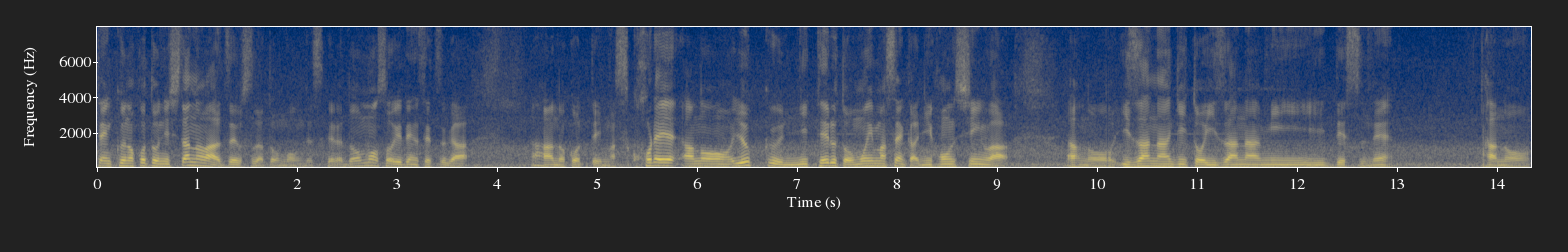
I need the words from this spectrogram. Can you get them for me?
天空のことにしたのはゼウスだと思うんですけれどもそういう伝説が残っています。これあのよく似てると思いませんか？日本神話。あのイザナギとイザナミですね。あの、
